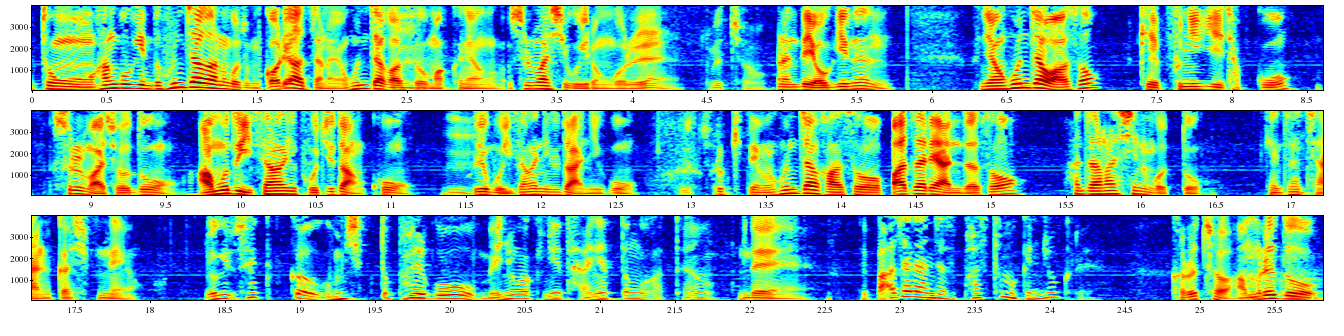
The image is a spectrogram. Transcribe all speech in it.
보통 한국인도 혼자 가는 거 좀 꺼려 하잖아요. 혼자 가서 음. 막 그냥 술 마시고 이런 거를 그렇죠. 하는데 여기는 그냥 혼자 와서 이렇게 분위기 잡고 술을 마셔도 아무도 이상하게 보지도 않고 음. 그게 뭐 이상한 일도 아니고 그렇죠. 그렇기 때문에 혼자 가서 바자리에 앉아서 한잔 하시는 것도 음. 괜찮지 않을까 싶네요. 여기 생각보다 음식도 팔고 메뉴가 굉장히 다양했던 것 같아요. 네. 근데 바자리에 앉아서 파스타 먹기는 좀 그래. 그렇죠. 아무래도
